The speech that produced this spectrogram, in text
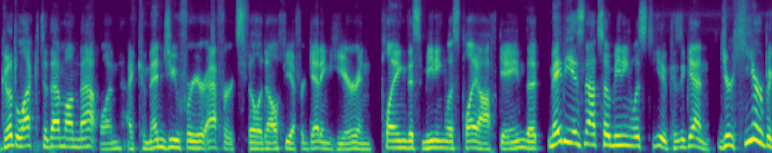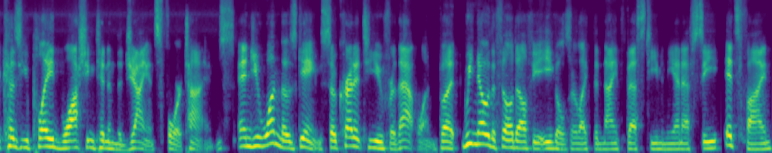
good luck to them on that one. I commend you for your efforts, Philadelphia, for getting here and playing this meaningless playoff game that maybe is not so meaningless to you. Because again, you're here because you played Washington and the Giants four times and you won those games. So credit to you for that one. But we know the Philadelphia Eagles are like the ninth best team in the NFC. It's fine.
